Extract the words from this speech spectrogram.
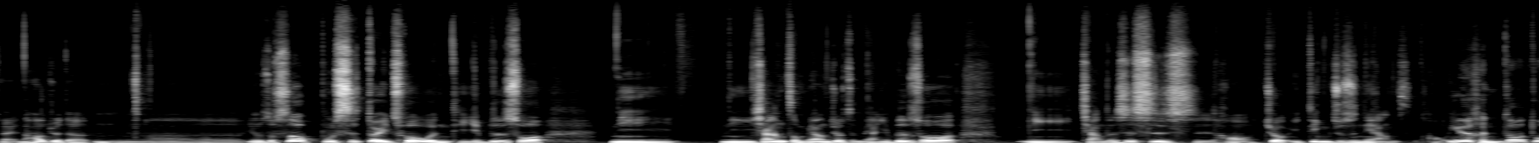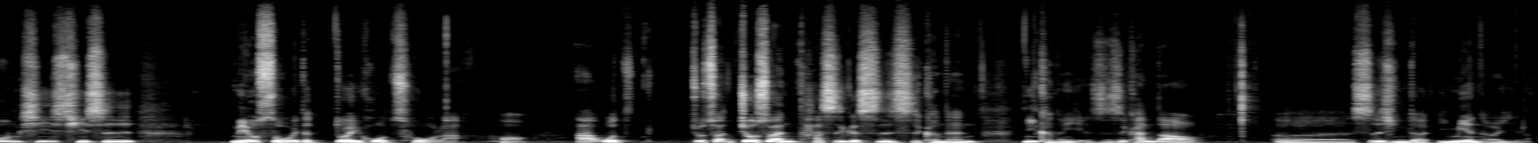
对，然后觉得，嗯，有的时候不是对错问题，也不是说你你想怎么样就怎么样，也不是说你讲的是事实，哈，就一定就是那样子，哈，因为很多东西其实没有所谓的对或错啦，哈。啊，我就算就算它是个事实，可能你可能也只是看到呃事情的一面而已啦，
